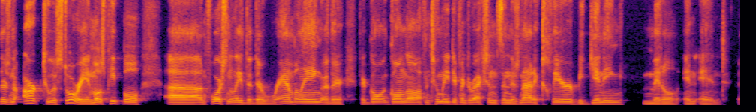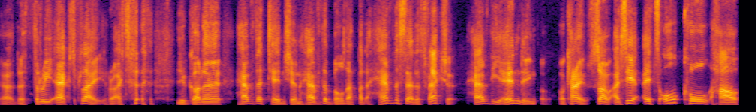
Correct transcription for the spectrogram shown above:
there's an arc to a story, and most people, uh, unfortunately, that they're rambling or they're they're going going off in too many different directions, and there's not a clear beginning, middle, and end. Yeah, the three act play, right? you gotta have the tension, have the build up, but have the satisfaction have the ending. Okay, so I see it's all cool how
